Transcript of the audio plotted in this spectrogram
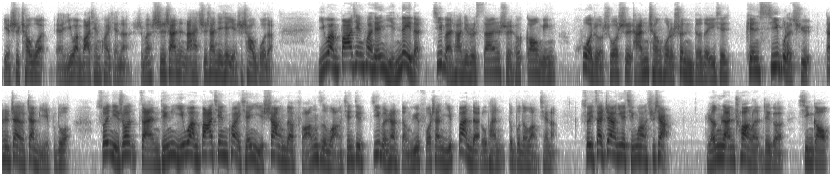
也是超过呃一万八千块钱的。什么狮山、南海狮山这些也是超过的。一万八千块钱以内的，基本上就是三水和高明，或者说是禅城或者顺德的一些偏西部的区域。但是占占比也不多，所以你说暂停一万八千块钱以上的房子网签，就基本上等于佛山一半的楼盘都不能网签了。所以在这样一个情况之下，仍然创了这个新高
